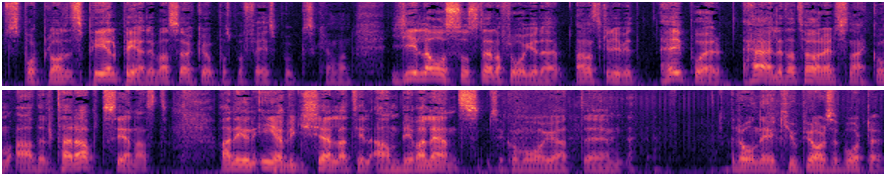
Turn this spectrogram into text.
Sportbladets PLP, det är bara att söka upp oss på Facebook så kan man gilla oss och ställa frågor där. Han har skrivit Hej på er! Härligt att höra ett snack om Adel Tarabt senast. Han är ju en evig källa till ambivalens. Så kom ihåg att eh, Ronny är QPR-supporter.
